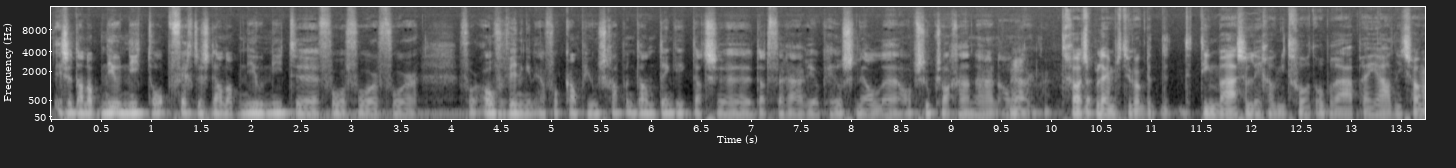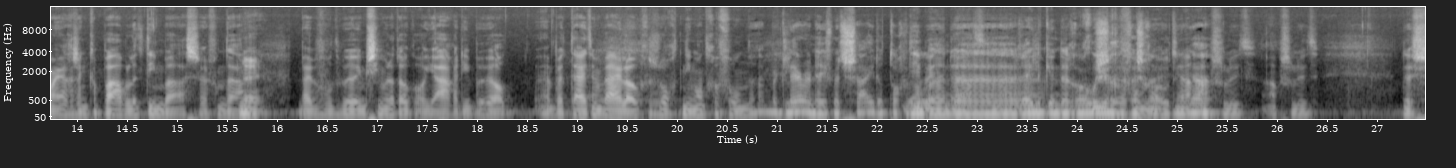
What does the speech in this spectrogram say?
is het dan opnieuw niet top? Vecht dus dan opnieuw niet voor, voor, voor voor overwinningen en voor kampioenschappen, dan denk ik dat, ze, dat Ferrari ook heel snel uh, op zoek zal gaan naar een ander. Het grootste probleem is natuurlijk ook dat de, de, teambazen liggen ook niet voor het oprapen. Je haalt niet zomaar ergens een capabele teambaas uh, vandaan. Nee. Bij bijvoorbeeld Williams zien we dat ook al jaren. Die hebben wel bij tijd en wijle ook gezocht, niemand gevonden. McLaren heeft met Seidel toch die wel een, redelijk in de roos geschoten. Ja, ja, absoluut. absoluut. Dus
